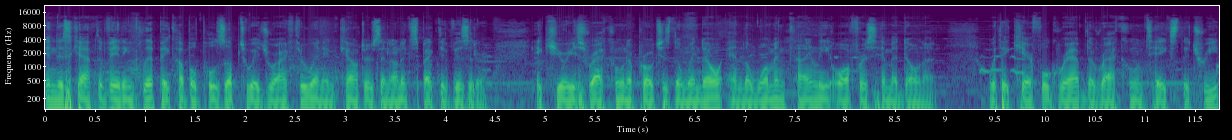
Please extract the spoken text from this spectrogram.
In this captivating clip, a couple pulls up to a drive through and encounters an unexpected visitor. A curious raccoon approaches the window, and the woman kindly offers him a donut. With a careful grab, the raccoon takes the treat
